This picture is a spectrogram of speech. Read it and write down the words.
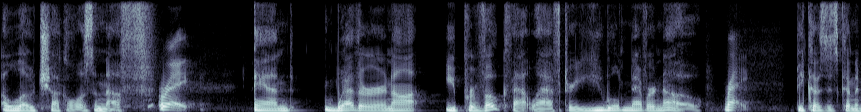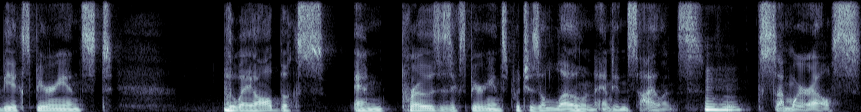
a low chuckle is enough. right. And whether or not you provoke that laughter, you will never know Right. because it's going to be experienced the way all books and prose is experienced, which is alone and in silence, mm-hmm. somewhere else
